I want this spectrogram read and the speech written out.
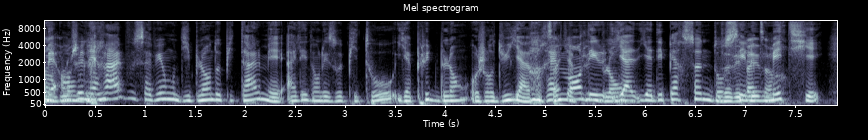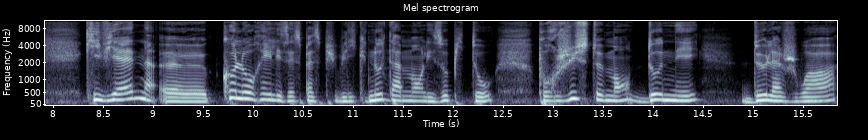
Mais En général, vous savez, on dit blanc d'hôpital, mais allez dans les hôpitaux, il n'y a plus de blanc. Aujourd'hui, il y a ah, vraiment des, il y, a, des personnes dont c'est le métier qui viennent euh, colorer les espaces publics, notamment les hôpitaux, pour justement donner de la joie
